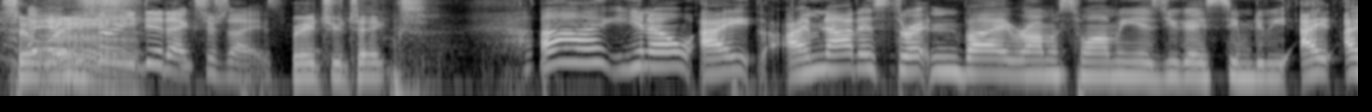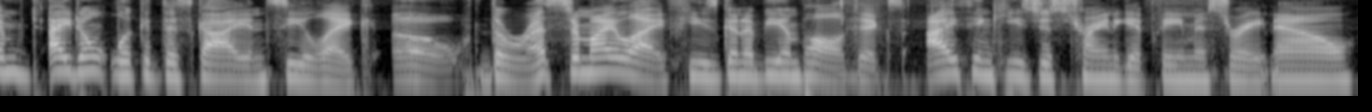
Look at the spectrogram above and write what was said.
so, I mean, I'm sure he did exercise. rate your takes. Uh, you know, I I'm not as threatened by Ramaswamy as you guys seem to be. I I'm I don't look at this guy and see like, oh, the rest of my life he's going to be in politics. I think he's just trying to get famous right now.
